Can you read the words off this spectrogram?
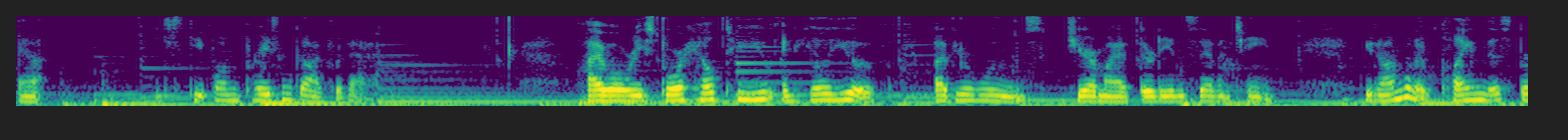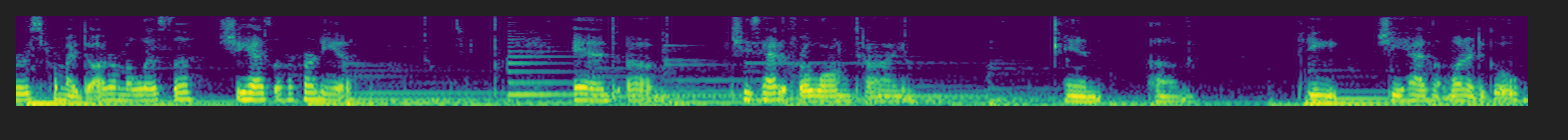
And just keep on praising god for that I will restore health to you and heal you of of your wounds. Jeremiah 30 and 17. You know, I'm going to claim this verse for my daughter Melissa. She has a hernia, and um, she's had it for a long time, and um, she she hasn't wanted to go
